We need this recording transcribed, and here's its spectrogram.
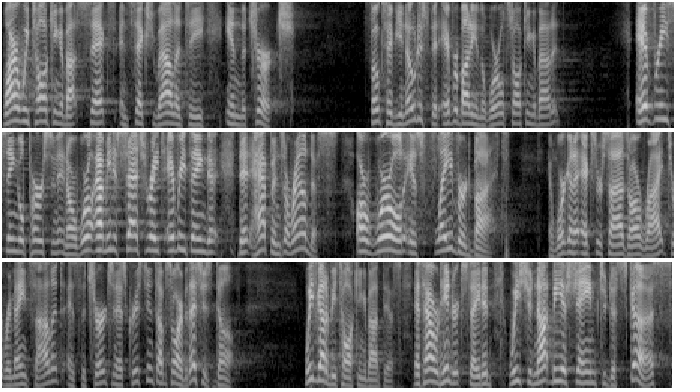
Why are we talking about sex and sexuality in the church? Folks, have you noticed that everybody in the world's talking about it? Every single person in our world, I mean, it saturates everything that, that happens around us. Our world is flavored by it. And we're going to exercise our right to remain silent as the church and as Christians. I'm sorry, but that's just dumb. We've got to be talking about this. As Howard Hendricks stated, we should not be ashamed to discuss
